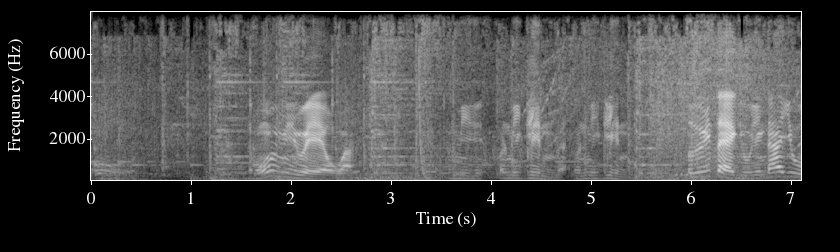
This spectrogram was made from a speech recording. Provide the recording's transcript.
โอ้แต่ผมว่ามันมีแววว่ะมันมีมันมีกลิ่นอะมันมีกลิ่นเอ้ยแตกอยู่ยังได้อยู่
